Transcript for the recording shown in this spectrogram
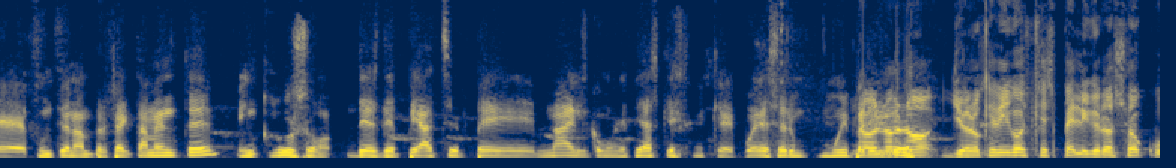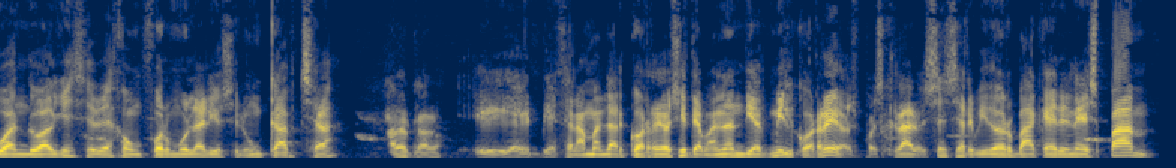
eh, funcionan perfectamente, incluso desde PHP Mail, como decías, que, puede ser muy peligroso. No, no, no, yo lo que digo es que es peligroso cuando alguien se deja un formulario sin un captcha claro, claro. y empiezan a mandar correos y te mandan 10.000 correos. Pues claro, ese servidor va a caer en spam.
